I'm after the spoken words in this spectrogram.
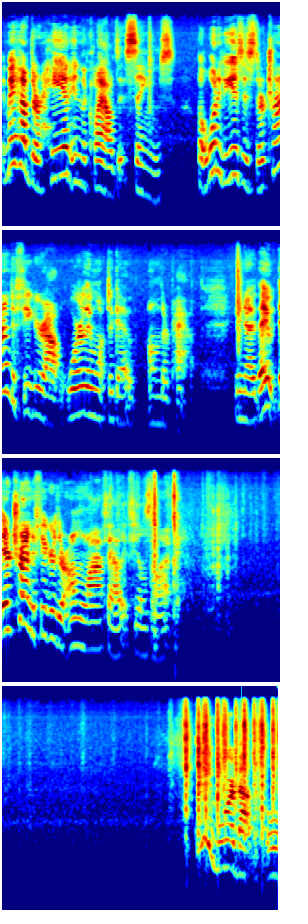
They may have their head in the clouds, it seems. But what it is is they're trying to figure out where they want to go on their path. You know, they they're trying to figure their own life out, it feels like. Give me more about the fool.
